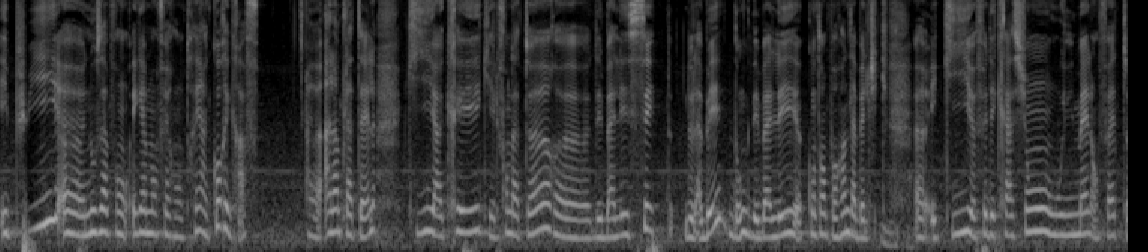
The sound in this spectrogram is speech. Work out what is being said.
et puis, nous avons également fait rentrer un chorégraphe euh, Alain Platel, qui a créé, qui est le fondateur euh, des ballets C de la baie, donc des ballets contemporains de la Belgique, euh, et qui fait des créations où il mêle en fait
